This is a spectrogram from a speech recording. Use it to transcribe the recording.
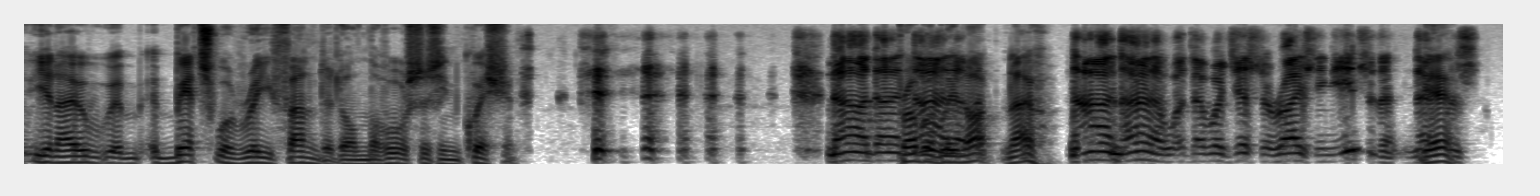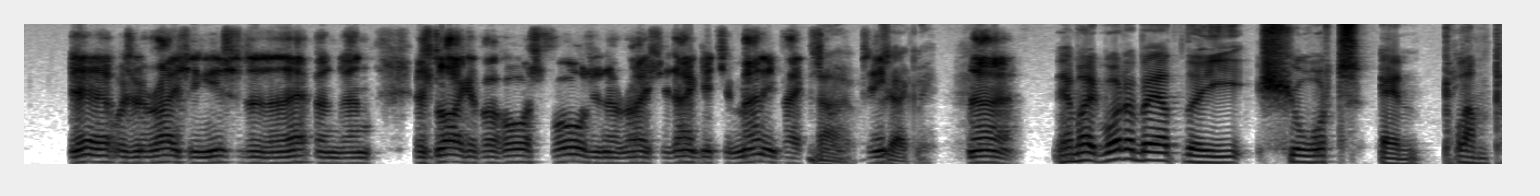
you know, bets were refunded on the horses in question. No, I don't Probably no, not, no. No, no, that was just a racing incident. And that Yeah. was, yeah, it was a racing incident that happened. And it's like if a horse falls in a race, you don't get your money back. No, exactly. No. Now, mate, what about the short and plump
